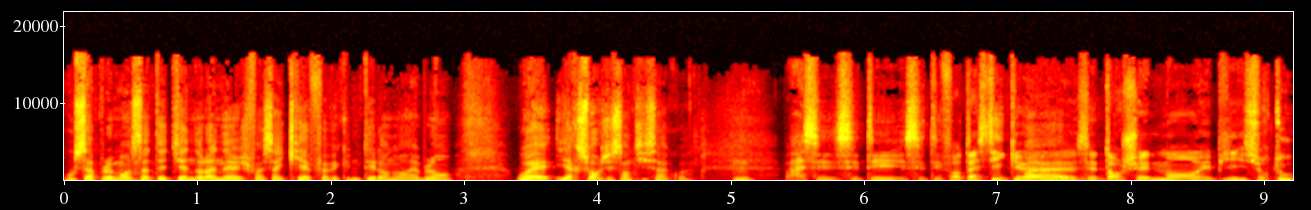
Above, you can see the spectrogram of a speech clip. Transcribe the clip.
ou simplement Saint-Etienne dans la neige face à Kiev avec une télé en noir et blanc. Ouais, hier soir, j'ai senti ça, quoi. Bah, c'est- c'était c'était fantastique Ouais, euh, ouais. cet enchaînement et puis surtout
